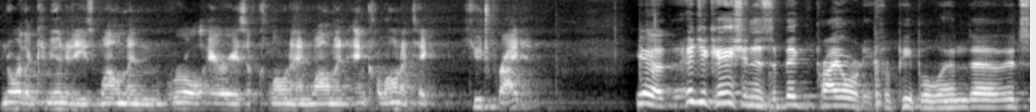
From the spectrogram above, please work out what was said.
northern communities, Wellman, rural areas of Kalona and Wellman and Kalona, take huge pride in. Yeah, education is a big priority for people, and uh, it's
